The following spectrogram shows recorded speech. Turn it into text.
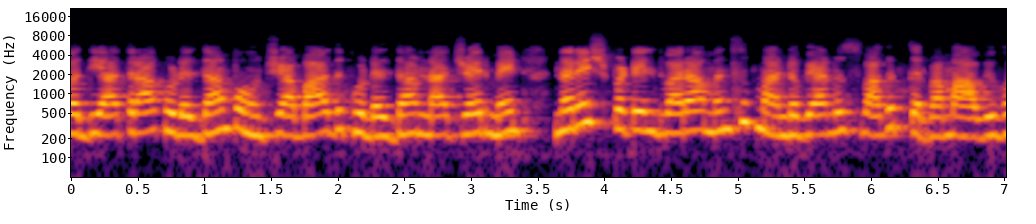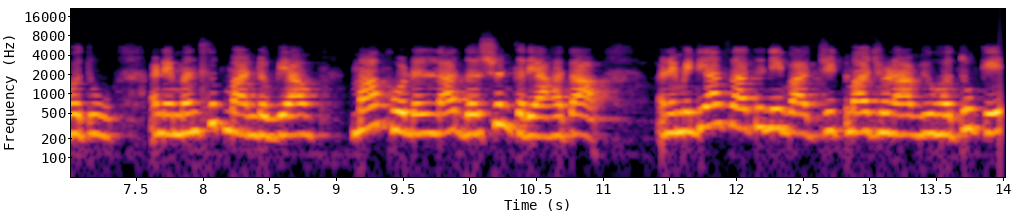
પદયાત્રા ખોડલધામ પહોંચ્યા બાદ ખોડલધામના ચેરમેન નરેશ પટેલ દ્વારા મનસુખ માંડવિયાનું સ્વાગત કરવામાં આવ્યું હતું અને મનસુખ માંડવિયામાં ખોડલના દર્શન કર્યા હતા. અને મીડિયા સાથેની વાતચીતમાં જણાવ્યું હતું કે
